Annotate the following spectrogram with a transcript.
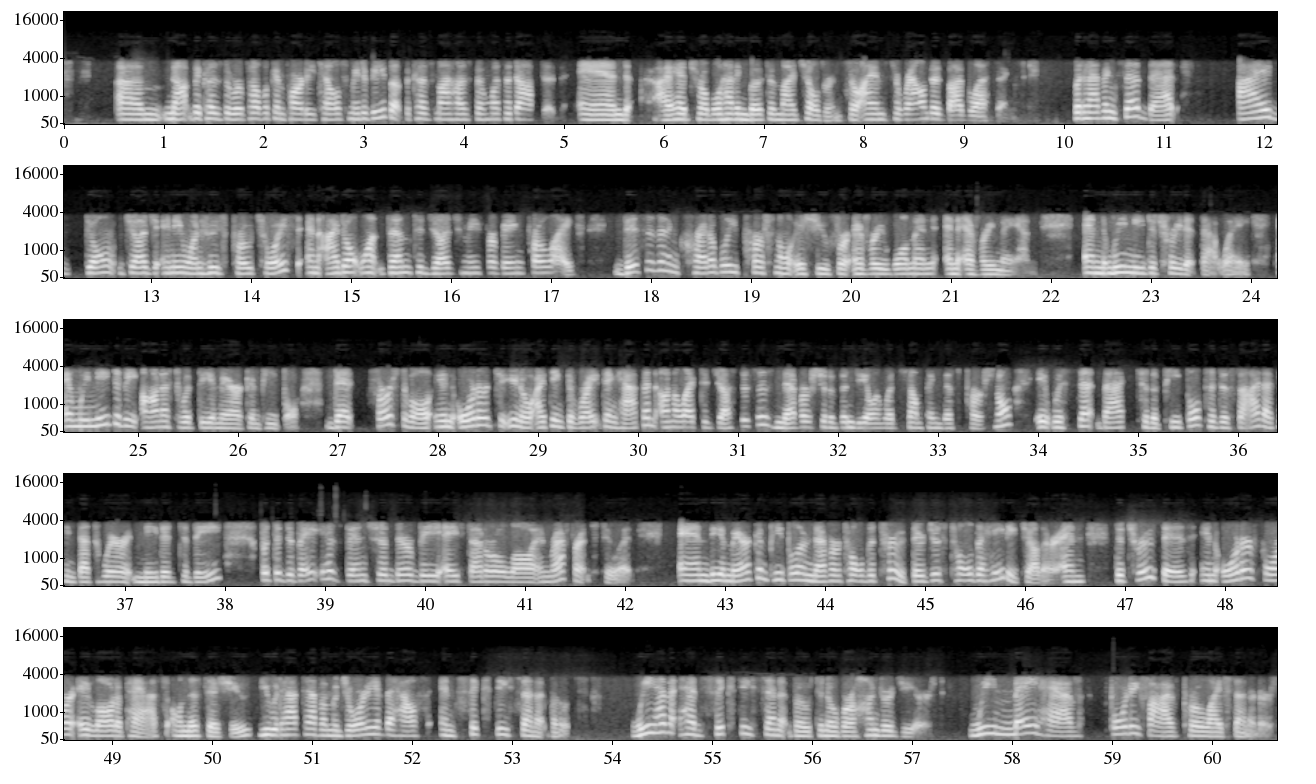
Um, not because the Republican Party tells me to be, but because my husband was adopted and I had trouble having both of my children. So I am surrounded by blessings. But having said that, I don't judge anyone who's pro-choice and I don't want them to judge me for being pro-life. This is an incredibly personal issue for every woman and every man. And we need to treat it that way. And we need to be honest with the American people that first of all, in order to, you know, I think the right thing happened. Unelected justices never should have been dealing with something this personal. It was sent back to the people to decide. I think that's where it needed to be. But the debate has been, should there be a federal law in reference to it? And the American people are never told the truth. They're just told to hate each other. And the truth is, in order for a law to pass on this issue, you would have to have a majority of the House and 60 Senate votes. We haven't had 60 Senate votes in over 100 years. We may have 45 pro-life senators.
